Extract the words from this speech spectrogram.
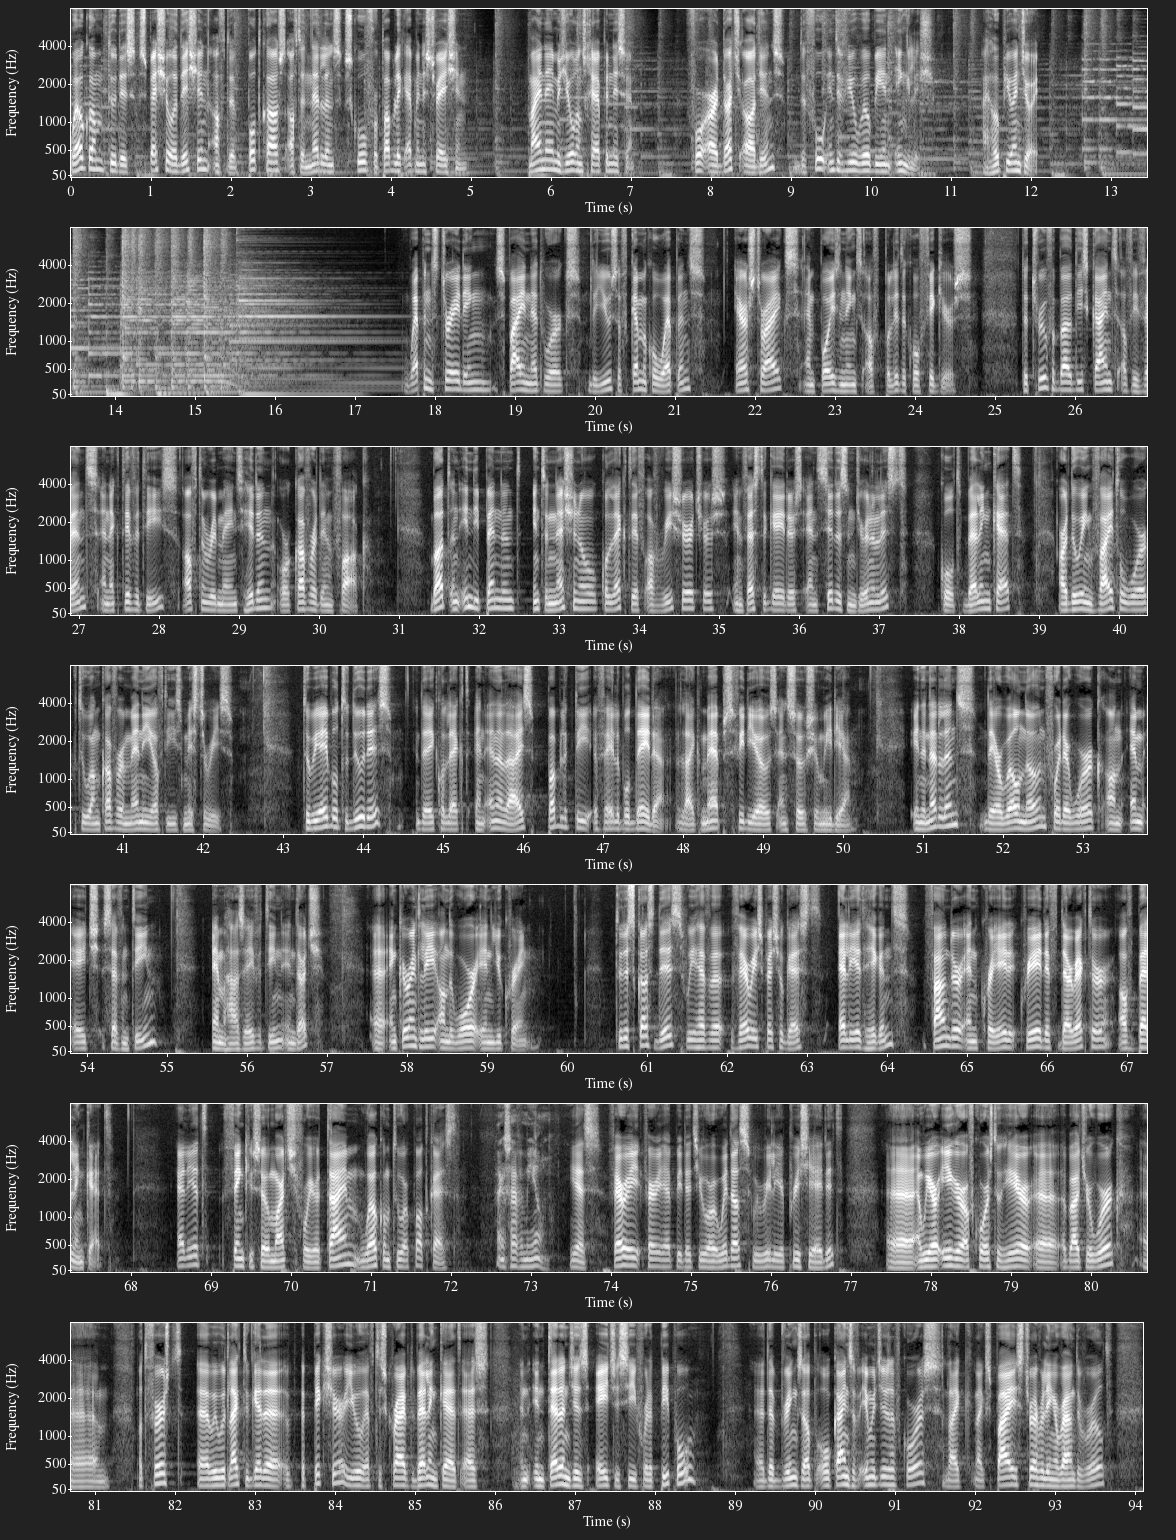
Welcome to this special edition of the podcast of the Netherlands School for Public Administration. My name is Jorren Scherpenisse. For our Dutch audience, the full interview will be in English. I hope you enjoy. Weapons trading, spy networks, the use of chemical weapons, airstrikes, and poisonings of political figures. The truth about these kinds of events and activities often remains hidden or covered in fog. But an independent international collective of researchers, investigators, and citizen journalists, called Bellingcat, are doing vital work to uncover many of these mysteries. To be able to do this, they collect and analyze publicly available data like maps, videos, and social media. In the Netherlands, they are well known for their work on MH17, MH17 in Dutch, uh, and currently on the war in Ukraine. To discuss this, we have a very special guest, Eliot Higgins, founder and creative, creative director of Bellingcat. Eliot, thank you so much for your time. Welcome to our podcast. Thanks for having me on. Yes, very, very happy that you are with us. We really appreciate it. Uh, and we are eager, of course, to hear uh, about your work. Um, but first, uh, we would like to get a, a, picture. You have described Bellingcat as an intelligence agency for the people. Uh, that brings up all kinds of images, of course, like like spies traveling around the world.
